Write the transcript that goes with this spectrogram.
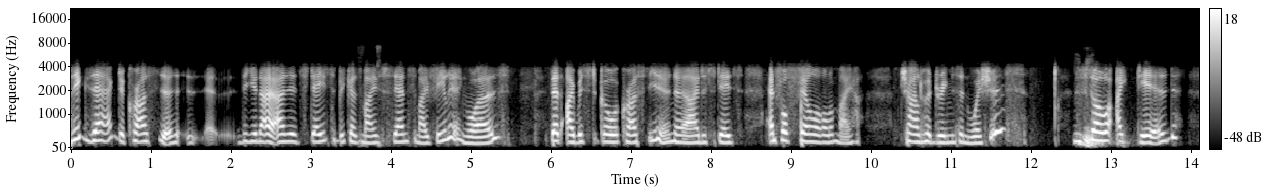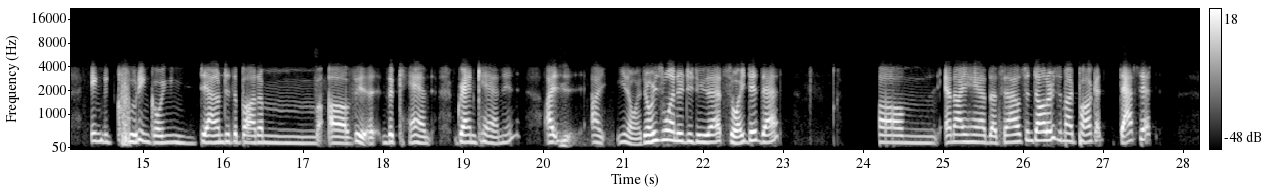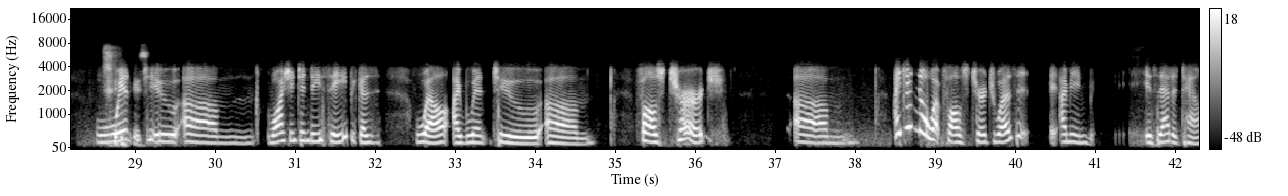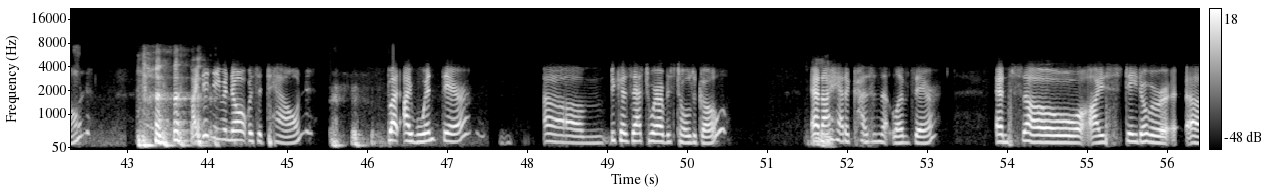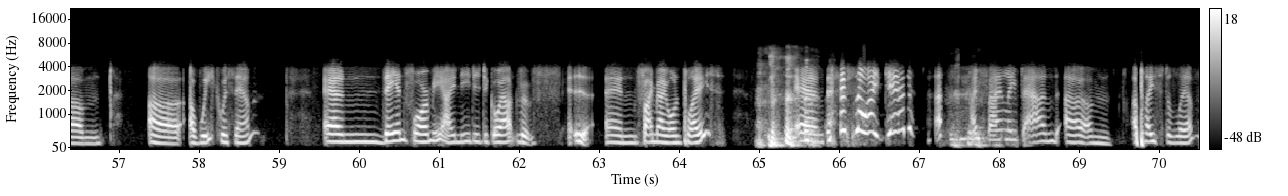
zigzagged across the, the United States because my sense, my feeling was that I was to go across the United States and fulfill all of my childhood dreams and wishes. Mm-hmm. So I did, including going down to the bottom of the, the can, Grand Canyon. I, mm-hmm. I, you know, I'd always wanted to do that, so I did that. Um, and I had a thousand dollars in my pocket. That's it. Went to um, Washington D.C. because, well, I went to um, Falls Church. Um, I didn't know what Falls Church was. It, I mean, is that a town? I didn't even know it was a town, but I went there um, because that's where I was told to go. And I hmm. had a cousin that lived there. And so I stayed over um, uh, a week with them. And they informed me I needed to go out and find my own place. And so I did. I finally found um, a place to live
